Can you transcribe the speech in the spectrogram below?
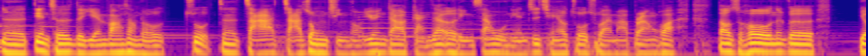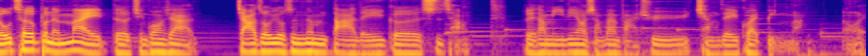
呃电车的研发上头做真的砸砸重金哦，因为大家赶在二零三五年之前要做出来嘛，不然的话，到时候那个油车不能卖的情况下。加州又是那么大的一个市场，所以他们一定要想办法去抢这一块饼嘛。OK，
